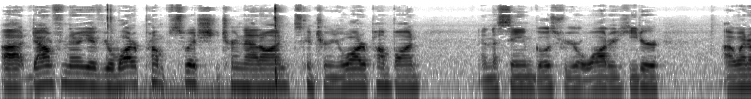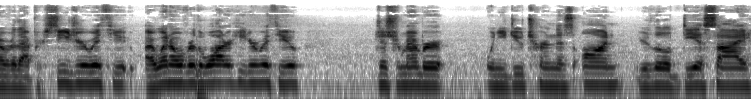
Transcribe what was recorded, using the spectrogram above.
Uh, down from there, you have your water pump switch. You turn that on, it's gonna turn your water pump on. And the same goes for your water heater. I went over that procedure with you. I went over the water heater with you. Just remember, when you do turn this on, your little DSI,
